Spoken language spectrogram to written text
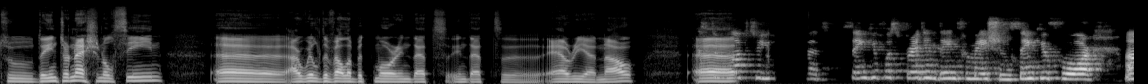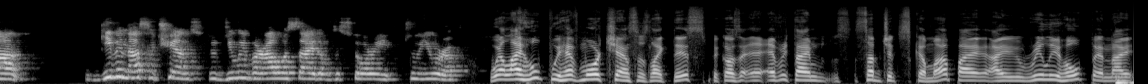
to the international scene, uh, I will develop it more in that in that uh, area now. Best Uh, of luck to you. Thank you for spreading the information. Thank you for uh, giving us a chance to deliver our side of the story to Europe. Well, I hope we have more chances like this because uh, every time subjects come up, I, I really hope and I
